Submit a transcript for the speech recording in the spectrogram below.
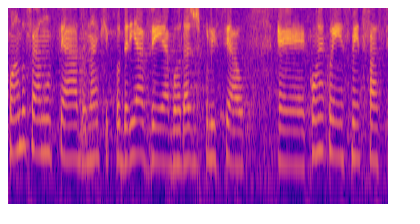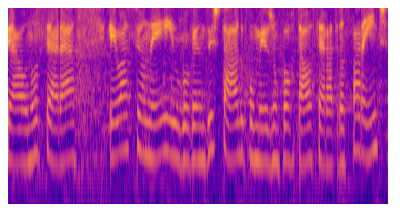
quando foi anunciado né, que poderia haver abordagem policial é, com reconhecimento facial no Ceará, eu acionei o governo do estado por meio de um portal Ceará Transparente,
